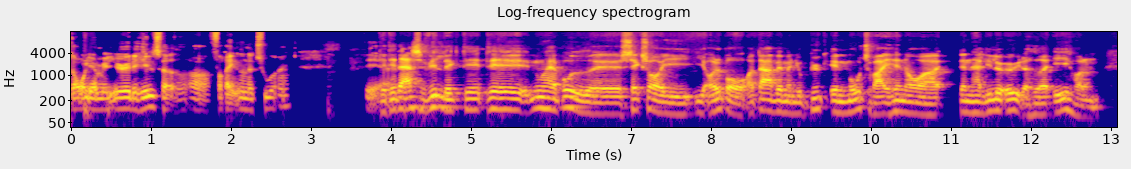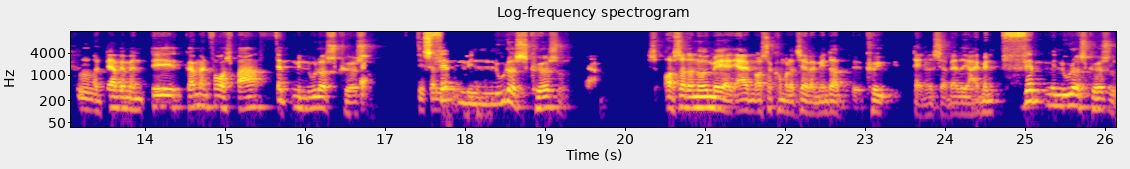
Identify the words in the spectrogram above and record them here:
dårligere miljø i det hele taget og forringet natur. Ikke? Det er, det er det, der er så vildt. Ikke? Det, det, nu har jeg boet øh, seks år i, i Aalborg, og der vil man jo bygge en motorvej hen over den her lille ø, der hedder Eholm. Mm. Og der vil man, det gør man for at spare 5 minutters kørsel. Ja, det er så 5 minutters kørsel. Og så er der noget med, at ja, og så kommer der til at være mindre øh, kø dannelse, hvad ved jeg, men 5 minutters kørsel.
